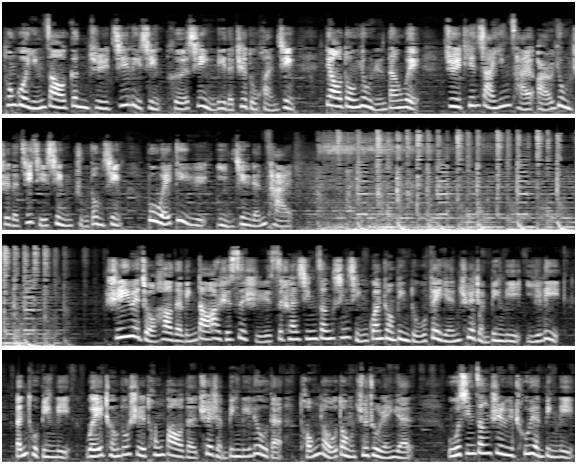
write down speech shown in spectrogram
通过营造更具激励性和吸引力的制度环境，调动用人单位聚天下英才而用之的积极性、主动性，不为地域引进人才。十一月九号的零到二十四时，四川新增新型冠状病毒肺炎确诊病例一例，本土病例为成都市通报的确诊病例六的同楼栋居住人员，无新增治愈出院病例，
